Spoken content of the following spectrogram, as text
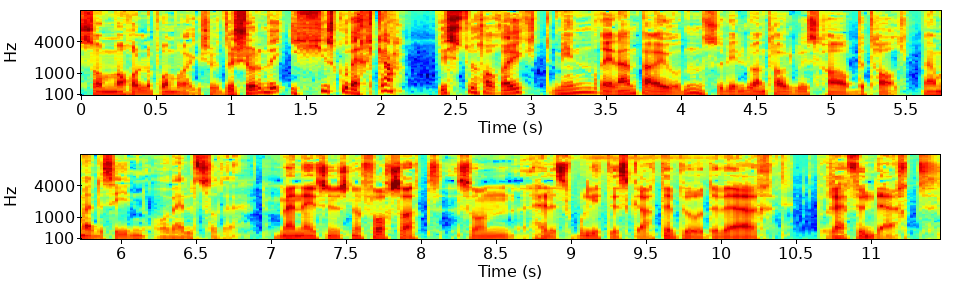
som vi holder på med røykeslutt. Og selv om det ikke skulle virke, hvis du har røykt mindre i den perioden, så vil du antageligvis ha betalt ned medisin og vel så det. Men jeg syns nå fortsatt, sånn helsepolitisk, at det burde være refundert.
